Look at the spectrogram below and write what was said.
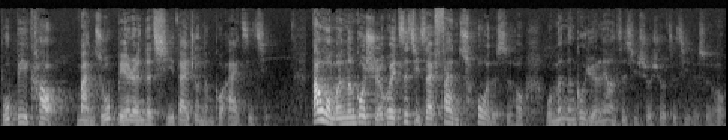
不必靠满足别人的期待就能够爱自己，当我们能够学会自己在犯错的时候，我们能够原谅自己、修修自己的时候，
